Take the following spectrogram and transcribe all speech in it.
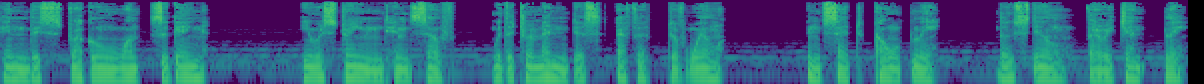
in this struggle once again. He restrained himself with a tremendous effort of will, and said coldly, though still very gently,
